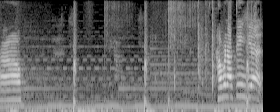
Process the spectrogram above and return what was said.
Ow. How we're not dinged yet?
